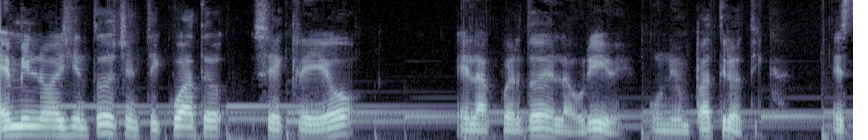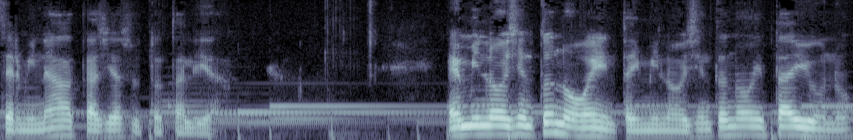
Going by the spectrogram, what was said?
En 1984 se creó el Acuerdo de la Uribe, Unión Patriótica, exterminada casi a su totalidad. En 1990 y 1991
